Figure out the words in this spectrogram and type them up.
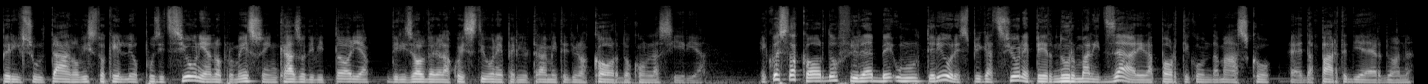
per il sultano, visto che le opposizioni hanno promesso in caso di vittoria di risolvere la questione per il tramite di un accordo con la Siria. E questo accordo offrirebbe un'ulteriore spiegazione per normalizzare i rapporti con Damasco eh, da parte di Erdogan.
